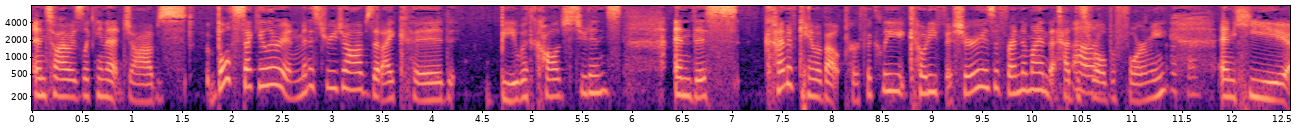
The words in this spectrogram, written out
And so I was looking at jobs, both secular and ministry jobs that I could be with college students. And this kind of came about perfectly. Cody Fisher is a friend of mine that had this Oh. role before me, and he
